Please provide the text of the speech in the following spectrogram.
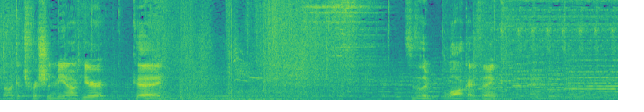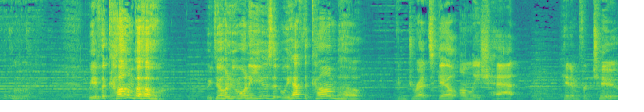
Trying to like attrition me out here. Okay. This is another block, I think. Ooh. We have the combo! We don't even want to use it, but we have the combo! We can Dreadscale, Unleash Hat, hit him for two.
